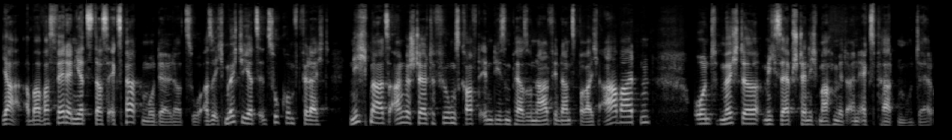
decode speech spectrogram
ja, aber was wäre denn jetzt das Expertenmodell dazu? Also ich möchte jetzt in Zukunft vielleicht nicht mehr als angestellte Führungskraft in diesem Personalfinanzbereich arbeiten und möchte mich selbstständig machen mit einem Expertenmodell.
